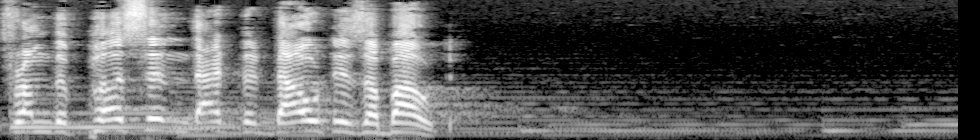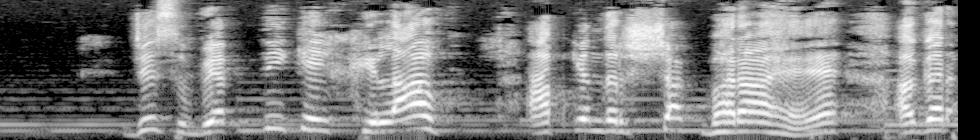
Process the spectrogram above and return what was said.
from the person that the doubt is about. जिस व्यक्ति के खिलाफ आपके अंदर शक भरा है अगर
